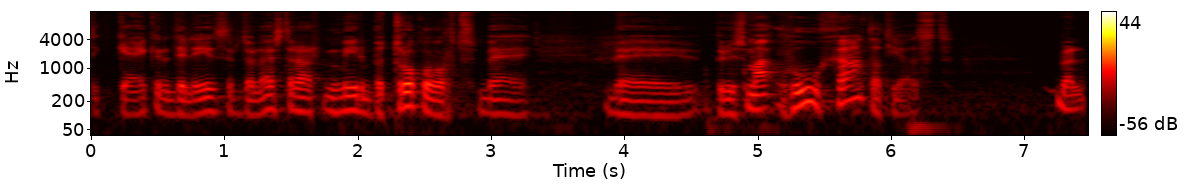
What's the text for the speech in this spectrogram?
de kijker, de lezer, de luisteraar meer betrokken wordt bij, bij. Maar hoe gaat dat juist? Wel,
